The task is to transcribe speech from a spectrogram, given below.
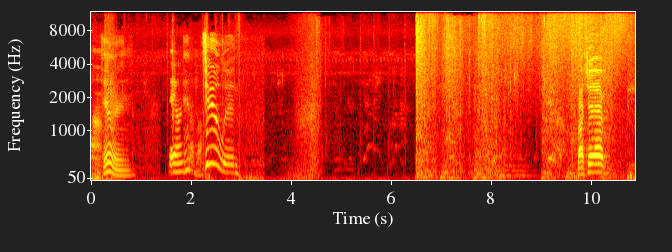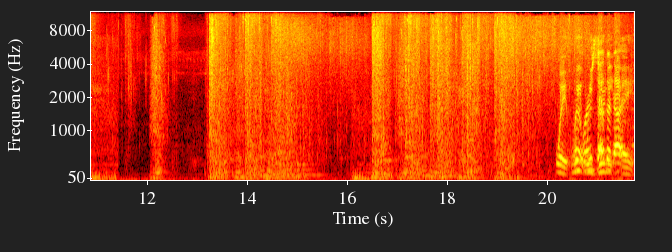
Um, Dylan. Dylan. Dylan. Watch it. Wait, we, Wait, we where's do the other need, guy? Hey,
